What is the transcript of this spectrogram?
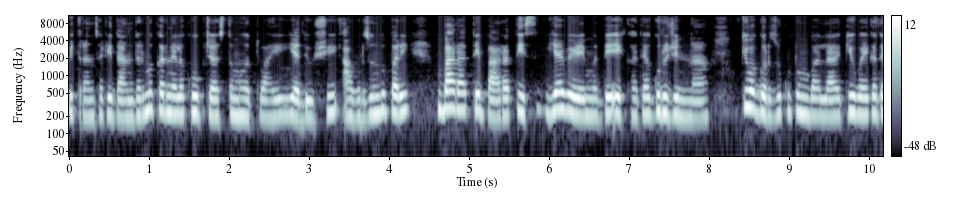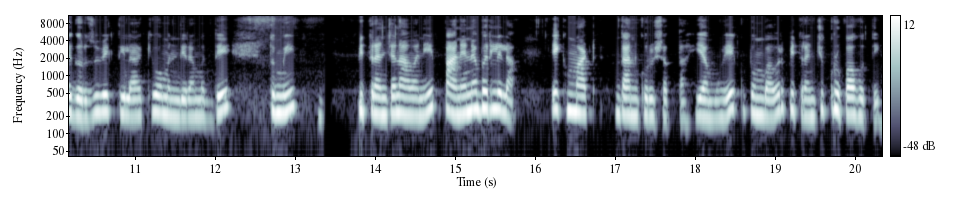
पित्रांसाठी दानधर्म करण्याला खूप जास्त महत्त्व आहे. या दिवशी आवर्जून दुपारी बारा ते बारा तीस या वेळेमध्ये एखाद्या गुरुजींना किंवा गरजू कुटुंबाला किंवा एखाद्या गरजू व्यक्तीला किंवा मंदिरामध्ये तुम्ही पित्रांच्या नावाने पाण्याने भरलेला एक माठ दान करू शकता. यामुळे कुटुंबावर पित्रांची कृपा होते.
